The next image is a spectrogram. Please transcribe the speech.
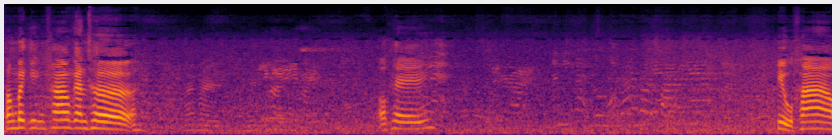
ต้องไปกินข้าวกันเถอะโอเค หิวข้าว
